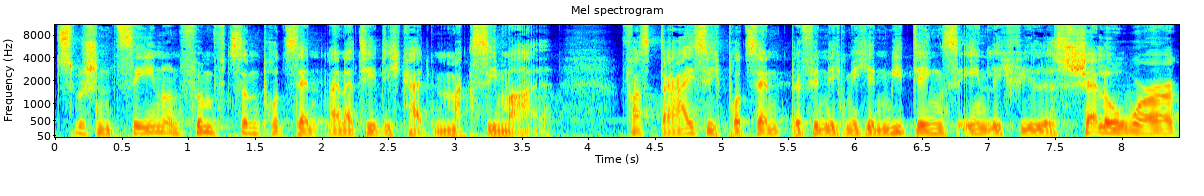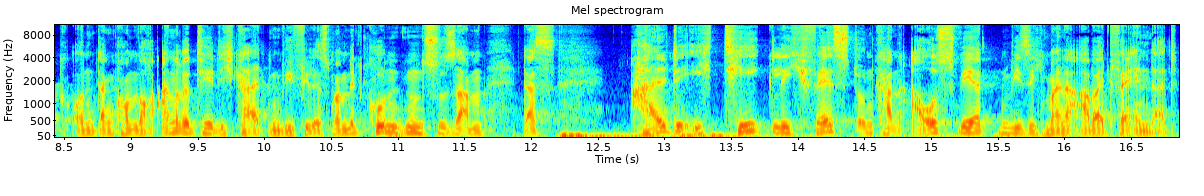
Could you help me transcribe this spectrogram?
zwischen 10 und 15 Prozent meiner Tätigkeit maximal. Fast 30 Prozent befinde ich mich in Meetings, ähnlich viel ist Shallow Work und dann kommen noch andere Tätigkeiten, wie viel ist man mit Kunden zusammen. Das halte ich täglich fest und kann auswerten, wie sich meine Arbeit verändert.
